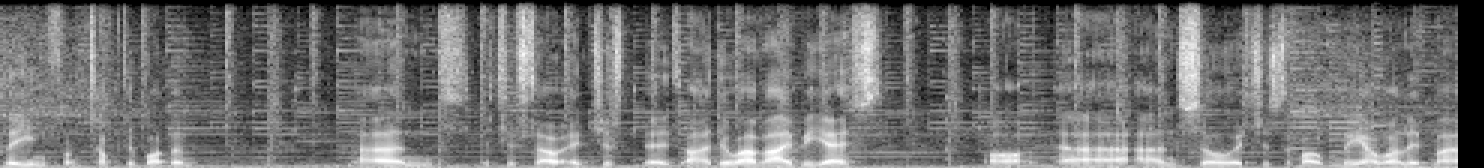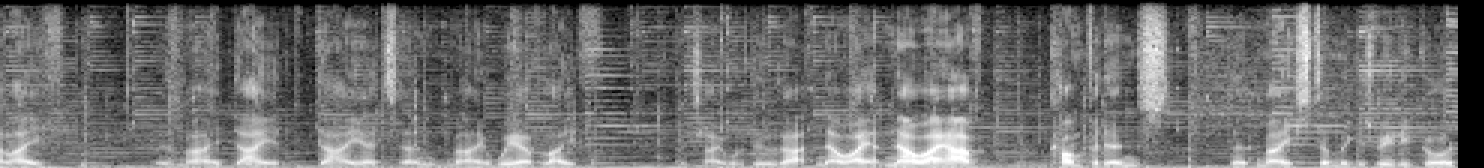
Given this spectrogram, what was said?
clean from top to bottom. And it's just how it just, it, I do have IBS, or, uh, and so it's just about me, how I live my life with my diet, diet and my way of life, which I will do that. Now I, now I have confidence that my stomach is really good,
